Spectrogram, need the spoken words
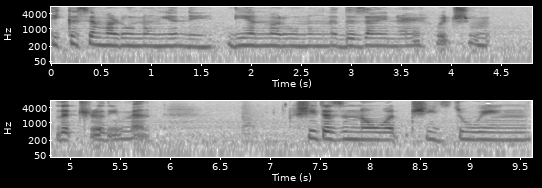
di kasi marunong yan eh. Di yan marunong na designer, which literally meant she doesn't know what she's doing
